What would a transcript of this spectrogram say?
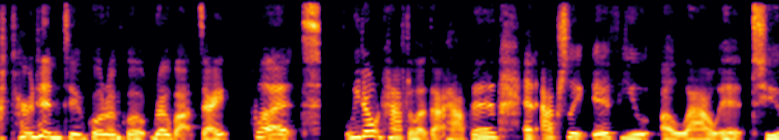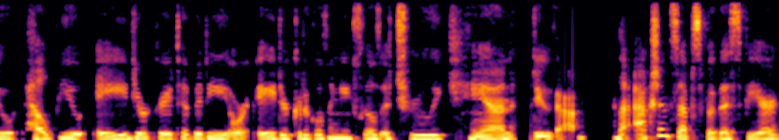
turn into quote unquote robots, right? But we don't have to let that happen. And actually, if you allow it to help you aid your creativity or aid your critical thinking skills, it truly can do that. The action steps for this fear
